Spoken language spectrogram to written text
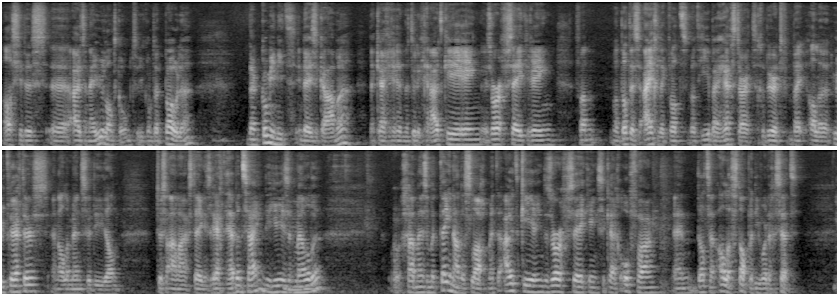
Als je dus eh, uit een EU-land komt, je komt uit Polen, dan kom je niet in deze kamer. Dan krijg je natuurlijk geen uitkering, zorgverzekering. Van, want dat is eigenlijk wat, wat hier bij Herstart gebeurt bij alle Utrechters en alle mensen die dan tussen aanhalingstekens rechthebbend zijn, die hier zich Mhm. melden. Gaan mensen meteen aan de slag met de uitkering, de zorgverzekering, ze krijgen opvang. En dat zijn alle stappen die worden gezet. Ja.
